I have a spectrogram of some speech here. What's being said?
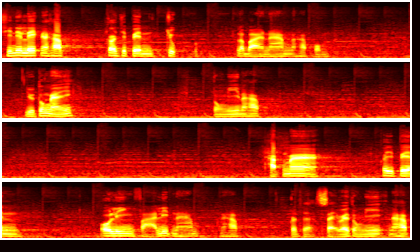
ชิ้นเล็กๆนะครับ ก็จะเป็นจุกระบายน้ำนะครับ ผมอยู่ตรงไหน ตรงนี้นะครับ ถัดมาก็จะเป็นโอลิงฝารีดน้ำนะครับ ก็จะใส่ไว้ตรงนี้นะครับ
